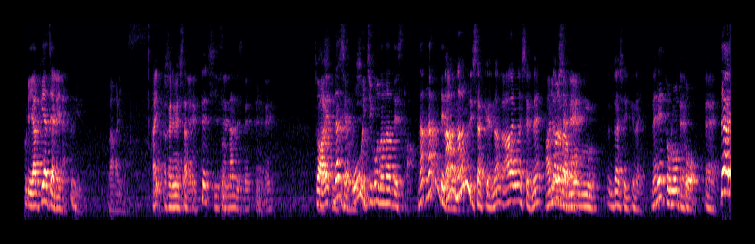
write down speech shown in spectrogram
これ焼くやつじゃねえなっていう。わかります。はいわかりました。って言って。新鮮なんですねっていうね。そうあれ何でしたよ O157 ですか？ななんでななんでしたっけ？なんかありましたよね。ありましたよねううん、出しちゃいけないってね。ねとろっと、ええであれ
